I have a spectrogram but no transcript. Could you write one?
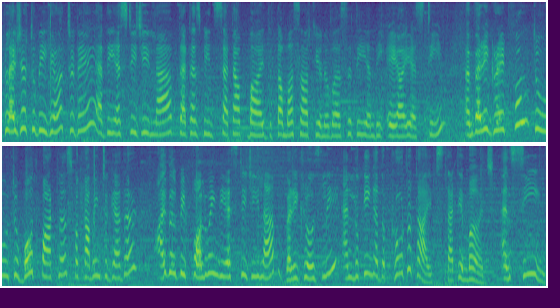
a pleasure to be here today at the SDG lab that has been set up by the Tamasat University and the AIS team. I'm very grateful to, to both partners for coming together. I will be following the SDG lab very closely and looking at the prototypes that emerge and seeing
